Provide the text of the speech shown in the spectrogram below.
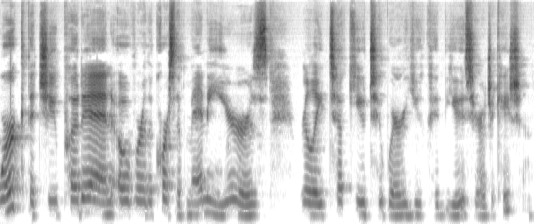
work that you put in over the course of many years really took you to where you could use your education.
